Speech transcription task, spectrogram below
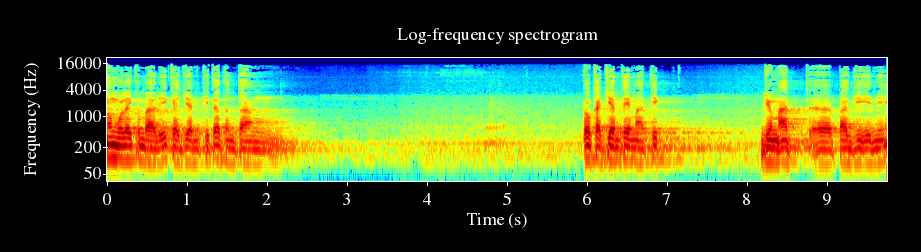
memulai kembali kajian kita tentang oh, kajian tematik Jumat eh, pagi ini.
